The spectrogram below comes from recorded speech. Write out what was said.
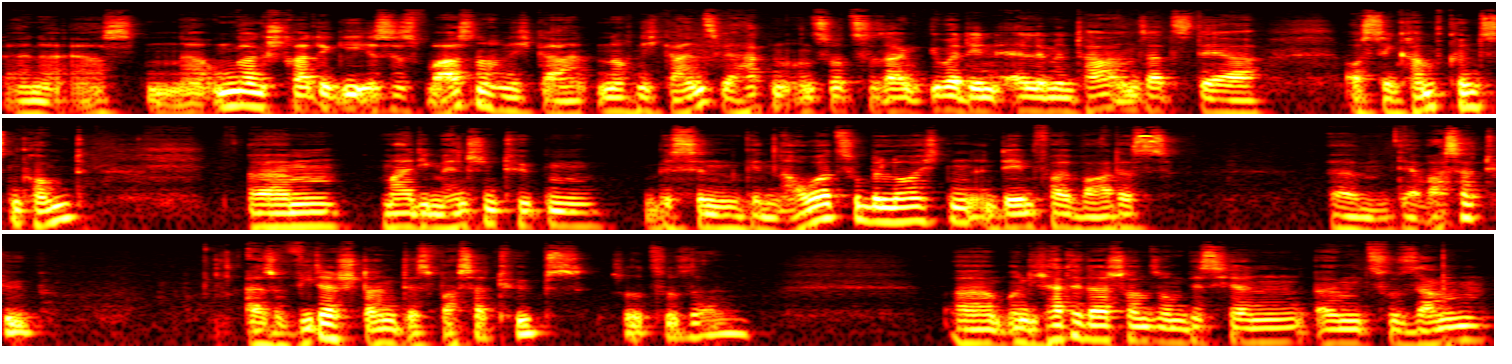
einer ersten na, Umgangsstrategie ist es, war es noch nicht, gar, noch nicht ganz. Wir hatten uns sozusagen über den Elementaransatz, der aus den Kampfkünsten kommt, ähm, mal die Menschentypen ein bisschen genauer zu beleuchten. In dem Fall war das ähm, der Wassertyp also Widerstand des Wassertyps sozusagen. Ähm, und ich hatte da schon so ein bisschen ähm, zusammen,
